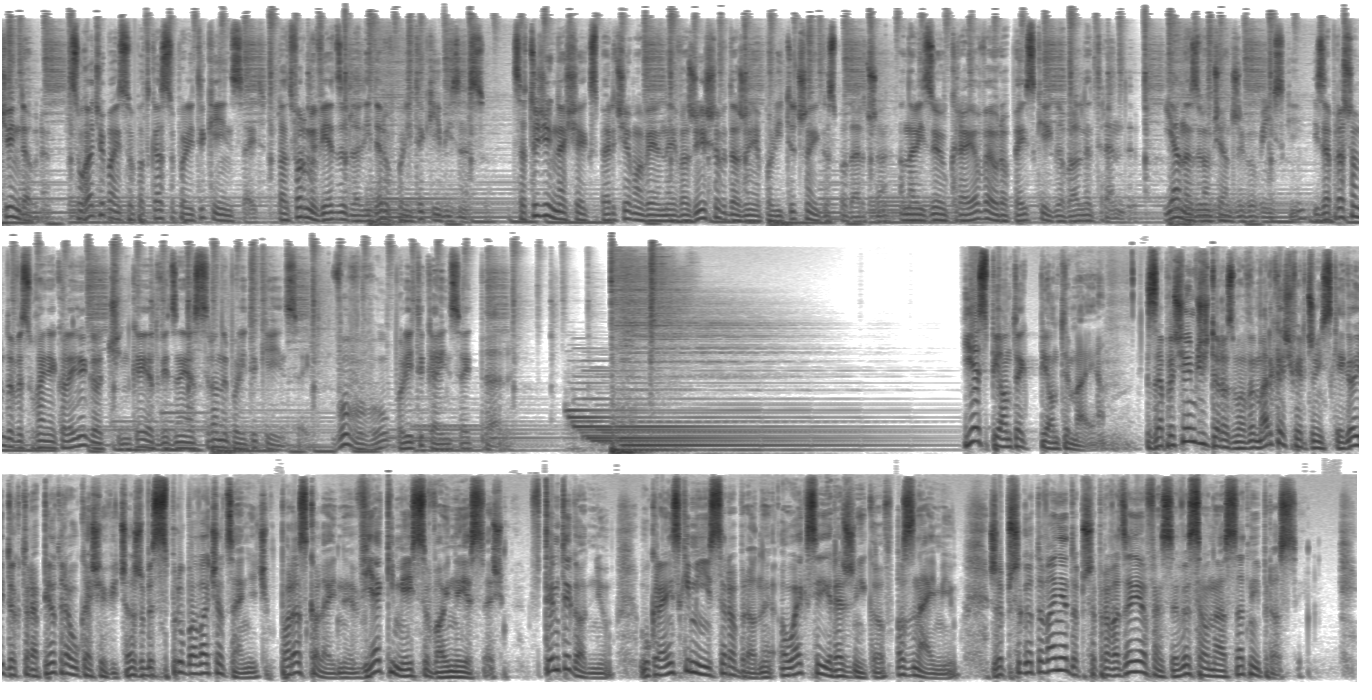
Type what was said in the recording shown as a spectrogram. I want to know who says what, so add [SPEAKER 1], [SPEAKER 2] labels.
[SPEAKER 1] Dzień dobry. Słuchacie Państwo podcastu Polityki Insight, platformy wiedzy dla liderów polityki i biznesu. Co tydzień nasi eksperci omawiają najważniejsze wydarzenia polityczne i gospodarcze, analizują krajowe, europejskie i globalne trendy. Ja nazywam się Andrzej Bobiński i zapraszam do wysłuchania kolejnego odcinka i odwiedzenia strony Polityki Insight www.politykainsight.pl. Jest piątek, 5 maja. Zaprosiłem dziś do rozmowy Marka Świerczyńskiego i doktora Piotra Łukasiewicza, żeby spróbować ocenić po raz kolejny, w jakim miejscu wojny jesteśmy. W tym tygodniu ukraiński minister obrony Oleksiej Reżnikow oznajmił, że przygotowania do przeprowadzenia ofensywy są na ostatniej prostej.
